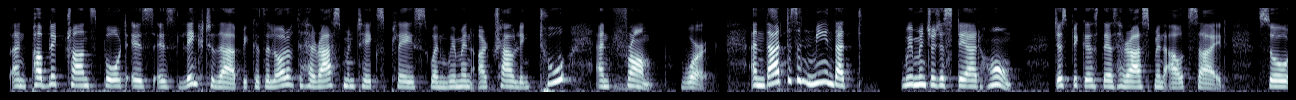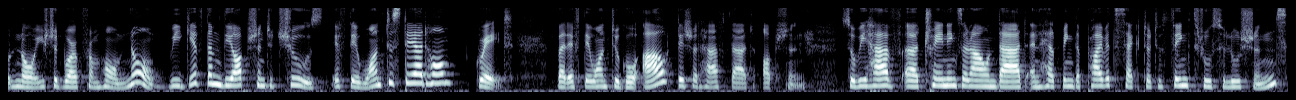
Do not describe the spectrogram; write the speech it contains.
and public transport is, is linked to that because a lot of the harassment takes place when women are traveling to and from work and that doesn't mean that women should just stay at home just because there's harassment outside. So, no, you should work from home. No, we give them the option to choose. If they want to stay at home, great. But if they want to go out, they should have that option. So we have uh, trainings around that and helping the private sector to think through solutions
